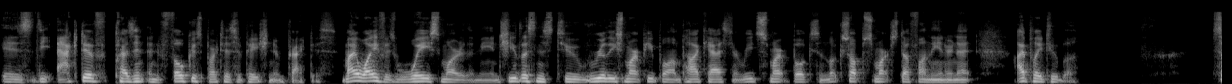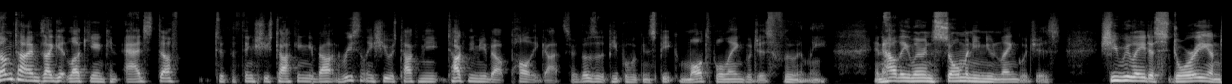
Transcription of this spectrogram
is the active, present, and focused participation in practice. My wife is way smarter than me, and she listens to really smart people on podcasts and reads smart books and looks up smart stuff on the internet. I play tuba. Sometimes I get lucky and can add stuff to the things she's talking about. And recently, she was talking to me talking to me about polyglots, or those are the people who can speak multiple languages fluently, and how they learn so many new languages. She relayed a story on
